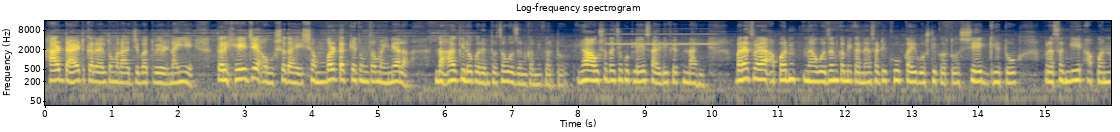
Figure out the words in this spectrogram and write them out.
हार्ड डाएट करायला तुम्हाला अजिबात वेळ नाही आहे तर हे जे औषध आहे शंभर टक्के तुमचं महिन्याला दहा किलोपर्यंतचं वजन कमी करतो. ह्या औषधाचे कुठलेही साईड इफेक्ट नाही. बऱ्याच वेळा आपण वजन कमी करण्यासाठी खूप काही गोष्टी करतो. शेक घेतो. प्रसंगी आपण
